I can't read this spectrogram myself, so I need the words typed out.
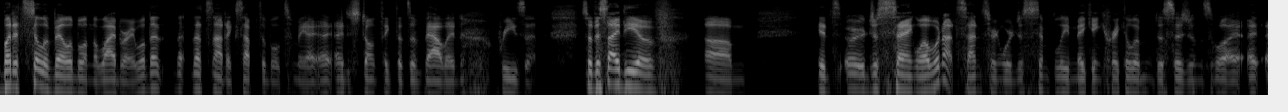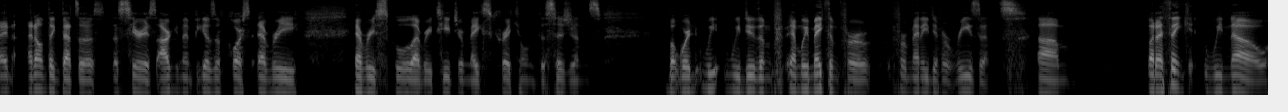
but it's still available in the library. Well, that, that that's not acceptable to me. I, I, just don't think that's a valid reason. So this idea of um, it's or just saying, well, we're not censoring; we're just simply making curriculum decisions. Well, I, I, I don't think that's a, a, serious argument because, of course, every every school, every teacher makes curriculum decisions, but we we we do them and we make them for for many different reasons. Um, but I think we know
